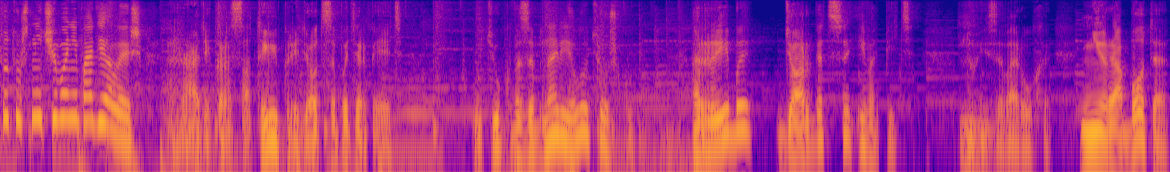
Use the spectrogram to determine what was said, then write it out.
Тут уж ничего не поделаешь. Ради красоты придется потерпеть». Утюг возобновил утюжку. Рыбы дергаться и вопить. Ну и заваруха. Не работа,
